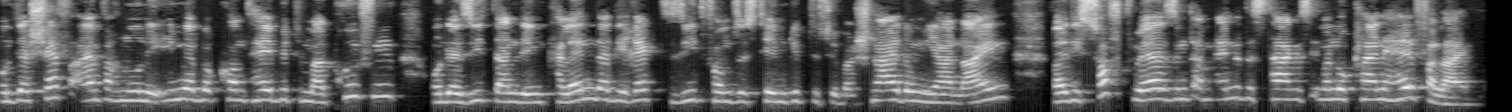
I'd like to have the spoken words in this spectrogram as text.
und der Chef einfach nur eine E-Mail bekommt, hey, bitte mal prüfen und er sieht dann den Kalender direkt, sieht vom System, gibt es Überschneidungen, ja, nein, weil die Software sind am Ende des Tages immer nur kleine Helferlein.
